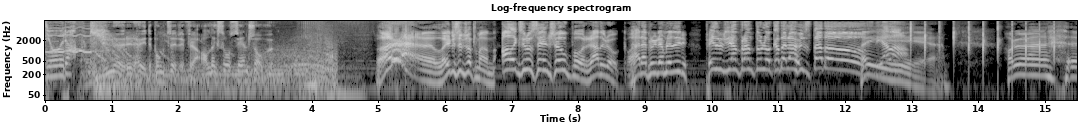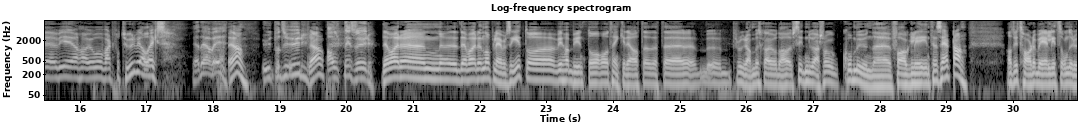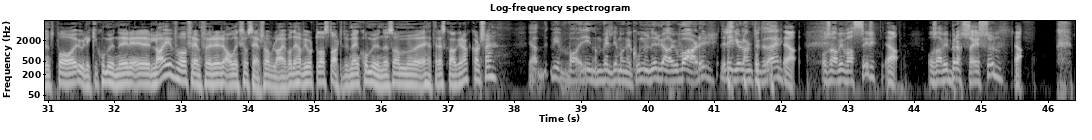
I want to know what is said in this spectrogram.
Radio Rock. Du hører høydepunkter fra Alex Rosén Show. Ladies and gentlemen, Alex Rosén Show på Radio Rock. Og her er programleder Pedro Gianfranto Locadella Hustado! Hei! Har du eh, Vi har jo vært på tur, vi, Alex. Ja, det har vi. Ja. Ut på tur. Ja. Alltid sur. Det var, det var en opplevelse, gitt. Og vi har begynt nå å tenke det at dette programmet skal jo da, siden du er så kommunefaglig interessert, da. At vi tar det med litt sånn rundt på ulike kommuner eh, live, og fremfører Alex Rosénshow live. Og det har vi gjort, og da startet vi med en kommune som heter Skagerrak, kanskje? Ja, Vi var innom veldig mange kommuner. Vi har jo Hvaler, det ligger jo langt uti der. Ja. Og så har vi Hvasser. Ja. Og så har vi Brøssøysund. Ja.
